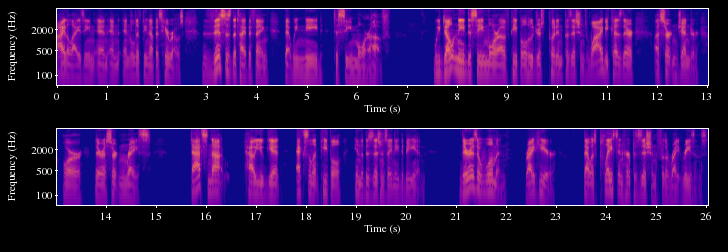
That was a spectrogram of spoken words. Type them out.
idolizing and and and lifting up as heroes. This is the type of thing that we need to see more of. We don't need to see more of people who just put in positions. Why? Because they're a certain gender or they're a certain race. That's not how you get excellent people in the positions they need to be in. There is a woman right here that was placed in her position for the right reasons,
